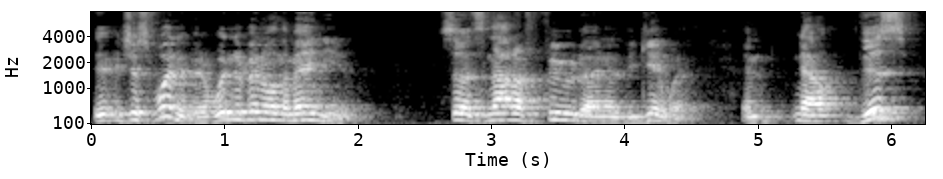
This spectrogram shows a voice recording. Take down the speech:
It, just wouldn't have been. It wouldn't have been on the menu. So it's not a food item to begin with. And now this,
